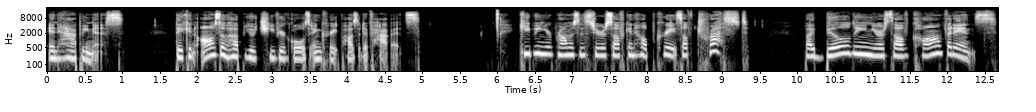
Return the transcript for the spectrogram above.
and happiness. They can also help you achieve your goals and create positive habits. Keeping your promises to yourself can help create self trust by building your self confidence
